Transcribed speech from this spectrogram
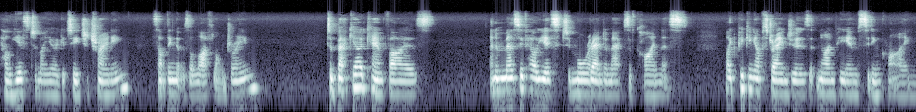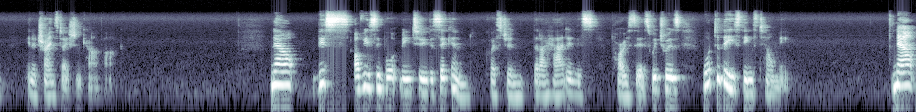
Hell yes to my yoga teacher training, something that was a lifelong dream. To backyard campfires, and a massive hell yes to more random acts of kindness, like picking up strangers at 9 pm sitting crying in a train station car park. Now, this obviously brought me to the second question that I had in this process, which was what do these things tell me? Now,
